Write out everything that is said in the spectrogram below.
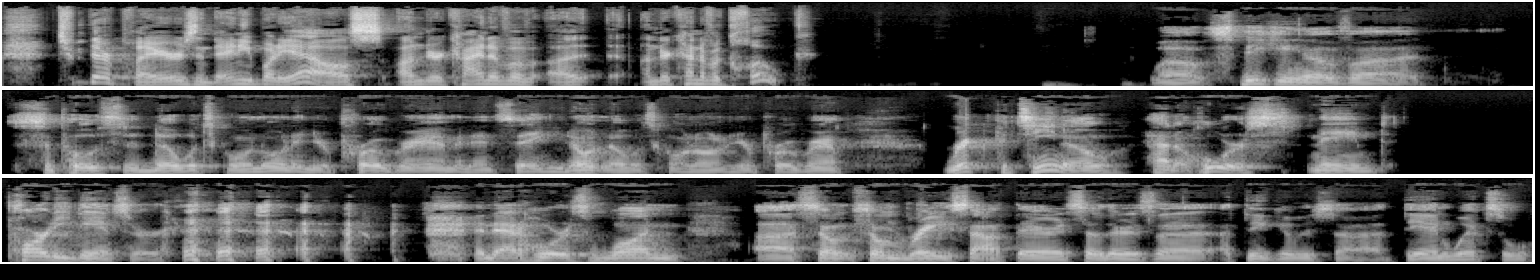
to their players and to anybody else under kind of a, a under kind of a cloak. Well, speaking of uh, supposed to know what's going on in your program and then saying you don't know what's going on in your program, Rick Pitino had a horse named Party Dancer, and that horse won uh, some some race out there. And so there's a, I think it was uh, Dan Wetzel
